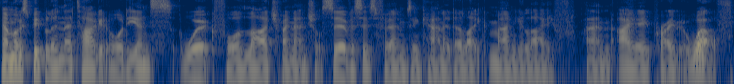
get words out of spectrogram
Now, most people in their target audience work for large financial services firms in Canada like Manulife and IA Private Wealth.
